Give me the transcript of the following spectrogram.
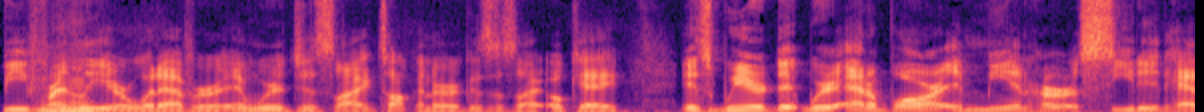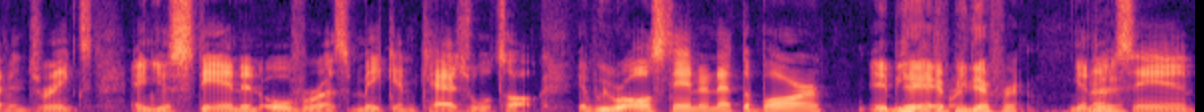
be mm-hmm. friendly or whatever and we're just like talking to her because it's like okay it's weird that we're at a bar and me and her are seated having drinks and you're standing over us making casual talk if we were all standing at the bar it'd be Yeah, different. it'd be different. you know what i'm saying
